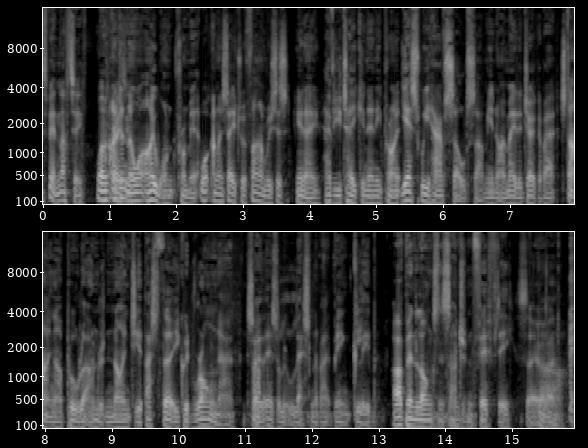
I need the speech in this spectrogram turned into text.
It's a bit nutty. Well, I don't know what I want from it. What can I say to a farmer who says, you know, have you taken any price? Yes, we have sold some. You know, I made a joke about starting our pool at 190. That's 30 quid wrong now. So there's a little lesson about being glib. I've been long since 150, so uh,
